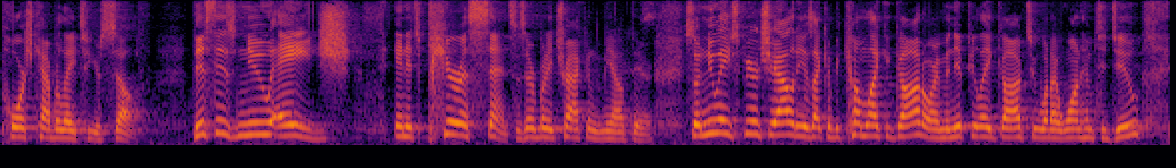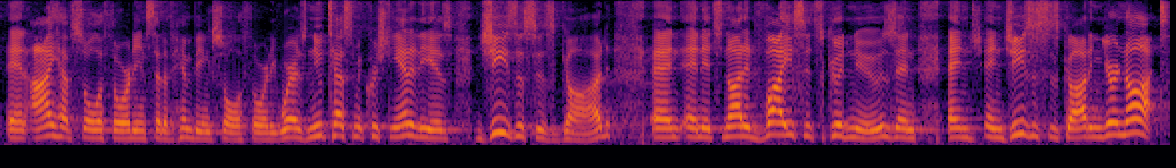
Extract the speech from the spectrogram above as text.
Porsche Cabriolet to yourself. This is new age in its purest sense. Is everybody tracking me out there? So, New Age spirituality is I can become like a God or I manipulate God to what I want Him to do, and I have sole authority instead of Him being sole authority. Whereas New Testament Christianity is Jesus is God, and, and it's not advice, it's good news, and, and, and Jesus is God, and you're not.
